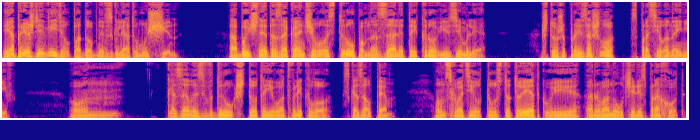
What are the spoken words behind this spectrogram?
Я прежде видел подобный взгляд у мужчин. Обычно это заканчивалось трупом на залитой кровью земле. — Что же произошло? — спросила Найниф. — Он... Казалось, вдруг что-то его отвлекло, — сказал Тем. Он схватил ту статуэтку и рванул через проход.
